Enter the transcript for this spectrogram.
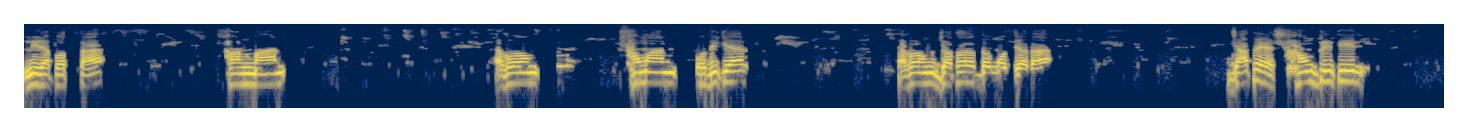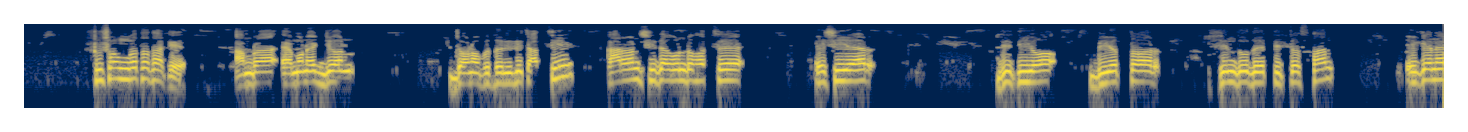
নিরাপত্তা, সম্মান এবং সমান অধিকার এবং যথাযথ মর্যাদা, যাতে সম্প্রীতির সুসংগত থাকে। আমরা এমন একজন জনপ্রতিনিধি চাচ্ছি, কারণ সীতাকুণ্ড হচ্ছে এশিয়ার দ্বিতীয় বৃহত্তর হিন্দুদের তীর্থস্থান। এখানে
